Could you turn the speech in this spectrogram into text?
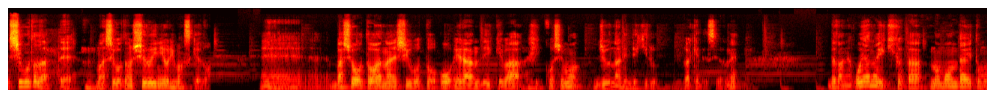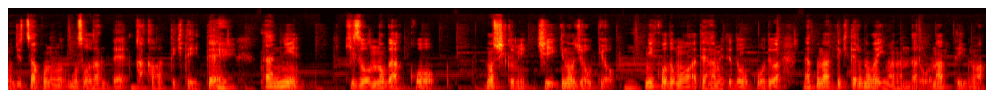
仕事だってうん、まあ仕事の種類によりますけど、えー場所を問わない仕事を選んでいけば、引っ越しも柔軟にできるわけですよね。だからね、親の生き方の問題とも実はこのご相談って関わってきていえて、え単に既存の学校の仕組み、地域の状況うんに子供を当てはめてどうこうではなくなってきてるのが今なんだろうなっていうのは、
